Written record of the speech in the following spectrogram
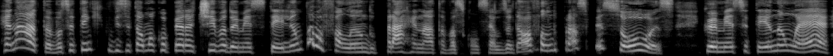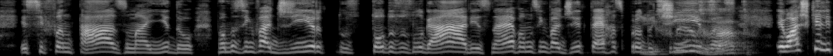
Renata, você tem que visitar uma cooperativa do MST, ele não estava falando para Renata Vasconcelos, ele estava falando para as pessoas que o MST não é esse fantasma aí do vamos invadir os, todos os lugares, né? Vamos invadir terras produtivas. Mesmo, eu acho que ele,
